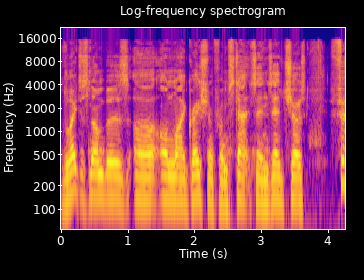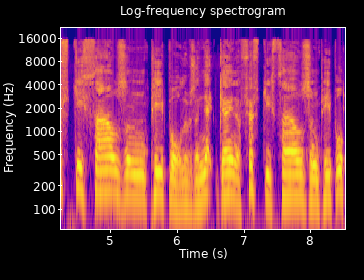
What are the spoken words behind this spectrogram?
The latest numbers uh, on migration from Stats NZ shows 50,000 people. There was a net gain of 50,000 people.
